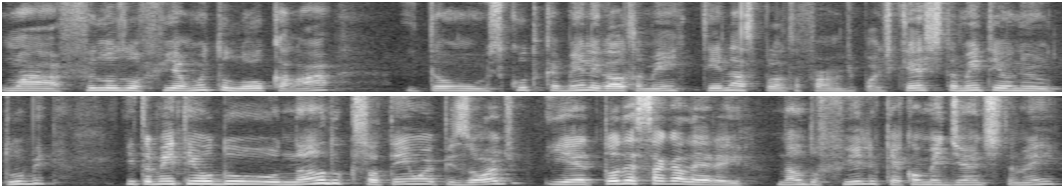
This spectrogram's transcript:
uma filosofia muito louca lá. Então escuta que é bem legal também. Tem nas plataformas de podcast, também tem o no YouTube. E também tem o do Nando, que só tem um episódio. E é toda essa galera aí. Nando Filho, que é comediante também.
